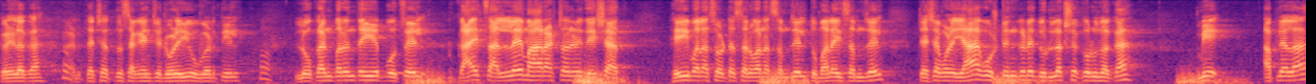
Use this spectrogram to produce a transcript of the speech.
कळलं का? आणि त्याच्यातनं सगळ्यांचे डोळेही उघडतील. लोकांपर्यंतही हे पोचेल. काय चाललंय महाराष्ट्रात आणि देशात हेही मला असं वाटतं सर्वांना समजेल तुम्हालाही समजेल. त्याच्यामुळे ह्या गोष्टींकडे दुर्लक्ष करू नका. मी आपल्याला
